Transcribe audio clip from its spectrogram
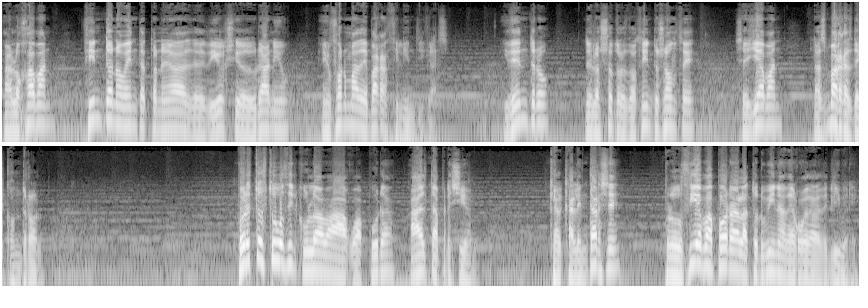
alojaban 190 toneladas de dióxido de uranio en forma de barras cilíndricas, y dentro de los otros 211 se hallaban las barras de control. Por estos tubos circulaba agua pura a alta presión, que al calentarse producía vapor a la turbina de rueda libre.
